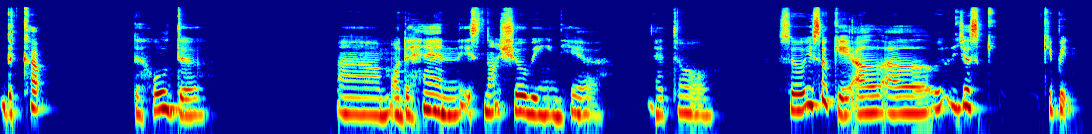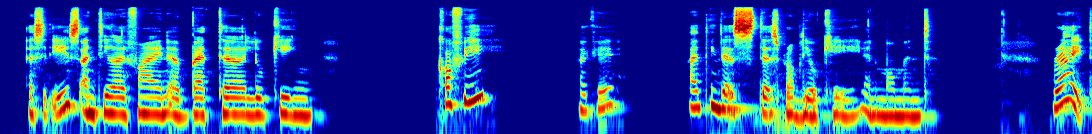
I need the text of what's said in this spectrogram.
the cup, the holder, um or the hand is not showing in here at all. So it's okay. I'll I'll just keep it as it is until I find a better looking coffee. Okay. I think that's that's probably okay at the moment. Right,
